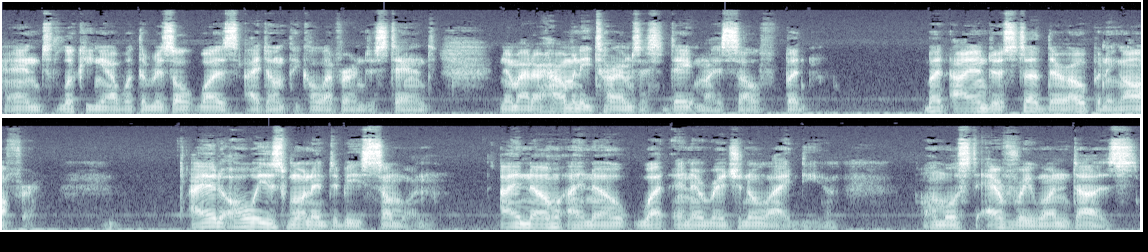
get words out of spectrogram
and looking at what the result was, I don't think I'll ever understand, no matter how many times I sedate myself, but but I understood their opening offer. I had always wanted to be someone. I know, I know, what an original idea. Almost everyone does.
